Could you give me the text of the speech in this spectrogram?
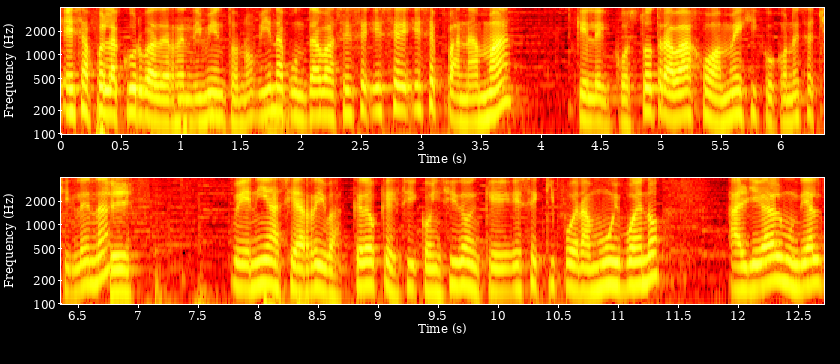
Esa fue la curva de rendimiento, ¿no? Bien apuntabas ese, ese, ese Panamá que le costó trabajo a México con esa chilena, Sí, venía hacia arriba. Creo que sí, coincido en que ese equipo era muy bueno. Al llegar al Mundial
